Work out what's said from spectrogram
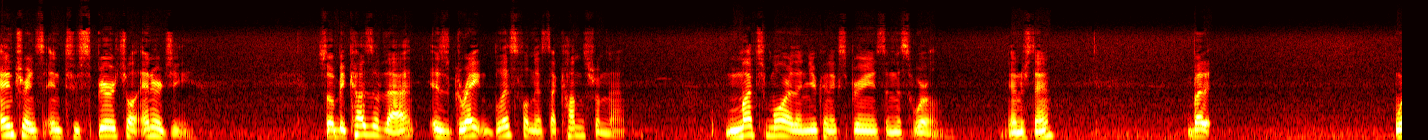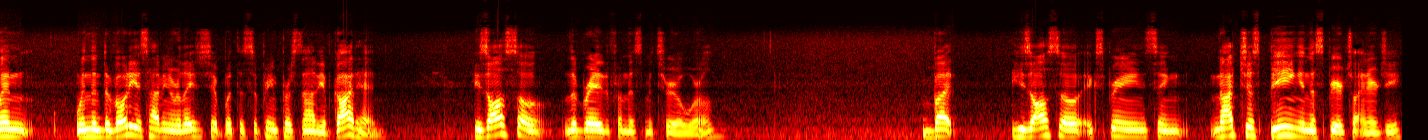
entrance into spiritual energy. So, because of that, is great blissfulness that comes from that. Much more than you can experience in this world. You understand? But when when the devotee is having a relationship with the supreme personality of Godhead, he's also liberated from this material world, but he's also experiencing not just being in the spiritual energy,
